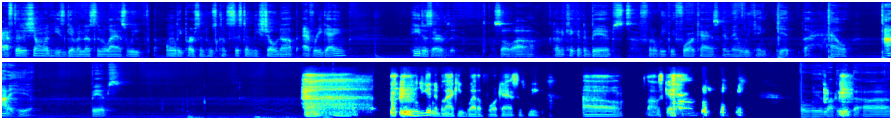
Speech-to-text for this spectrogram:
after the showing he's given us in the last week, the only person who's consistently showed up every game, he deserves it. So, uh, gonna kick it to Bibs for the weekly forecast, and then we can get the hell out of here. Bibs. you getting the Blackie weather forecast this week. Uh, I was kidding. We was about to get the uh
